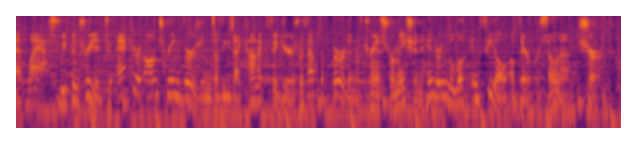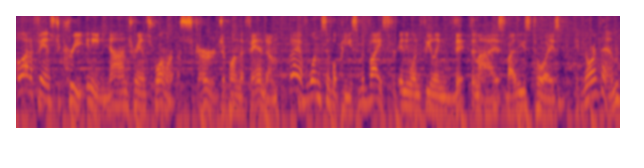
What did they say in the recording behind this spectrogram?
At last, we've been treated to accurate on screen versions of these iconic figures without the burden of transformation hindering the look and feel of their persona. Sure, a lot of fans decree any non Transformer a scourge upon the fandom, but I have one simple piece of advice for anyone feeling victimized by these toys ignore them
